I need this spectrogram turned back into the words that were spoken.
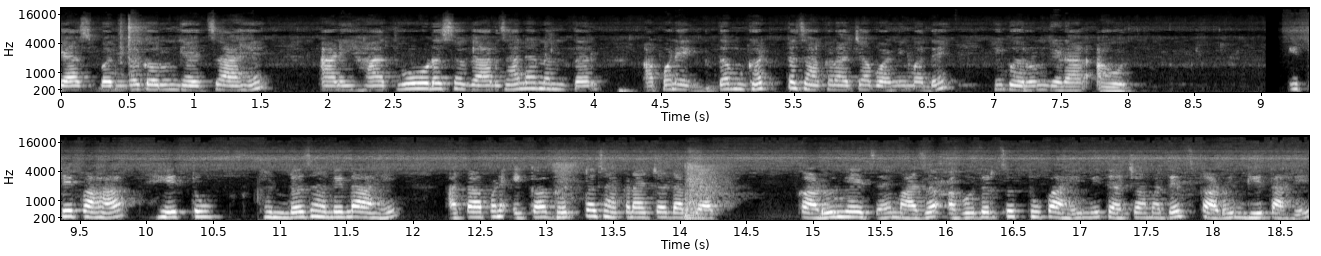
गॅस बंद करून घ्यायचं आहे आणि हा थोडंसं गार झाल्यानंतर आपण एकदम घट्ट झाकणाच्या बणीमध्ये हे भरून घेणार आहोत. इथे पहा हे तूप थंड झालेलं आहे. आता आपण एका घट्ट झाकणाच्या डब्यात काढून घ्यायचं आहे माझं अगोदरचं तूप आहे मी त्याच्यामध्येच काढून घेत आहे.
